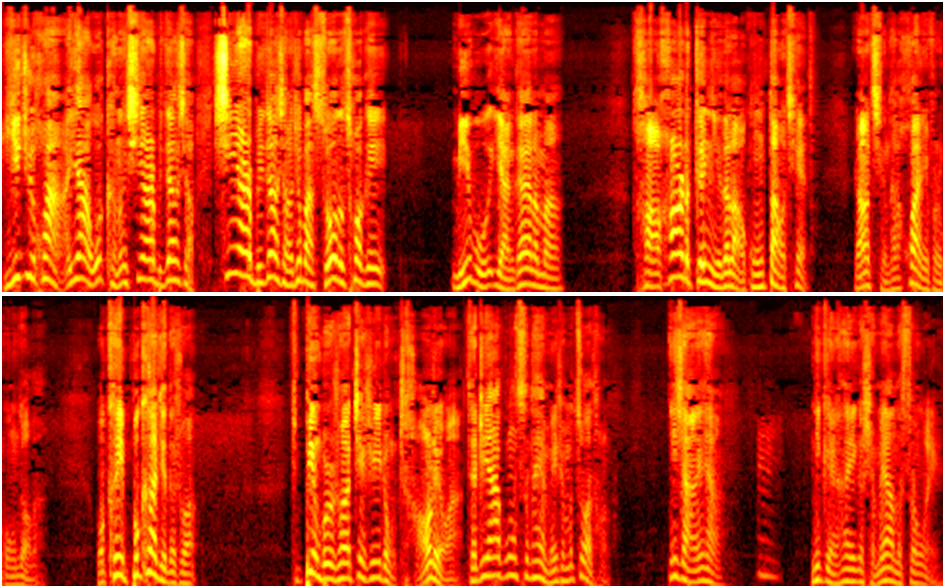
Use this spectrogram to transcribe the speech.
一句话，哎呀，我可能心眼比较小，心眼比较小，就把所有的错给。弥补掩盖了吗？好好的跟你的老公道歉，然后请他换一份工作吧。我可以不客气的说，这并不是说这是一种潮流啊，在这家公司他也没什么做头了。你想一想，嗯，你给他一个什么样的氛围？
